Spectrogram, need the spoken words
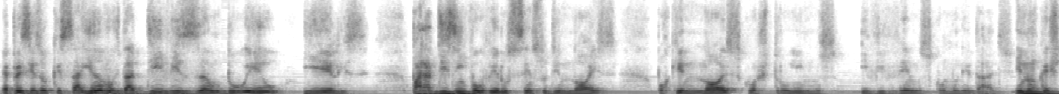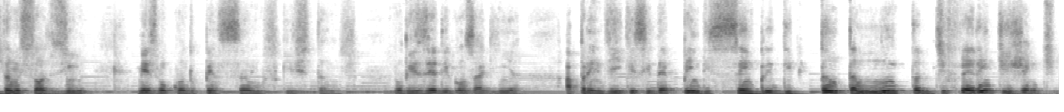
é preciso que saiamos da divisão do eu e eles, para desenvolver o senso de nós, porque nós construímos e vivemos comunidade. E nunca estamos sozinhos, mesmo quando pensamos que estamos. No dizer de Gonzaguinha, Aprendi que se depende sempre de tanta, muita, diferente gente,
